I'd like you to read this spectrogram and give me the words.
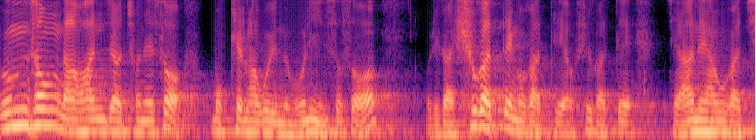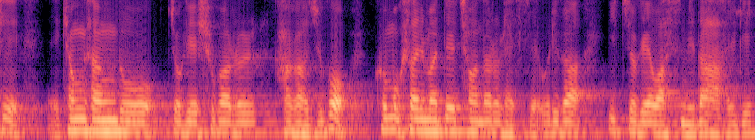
음성 나환자촌에서 목회를 하고 있는 분이 있어서 우리가 휴가 때인 것 같아요. 휴가 때 제 아내하고 같이 경상도 쪽에 휴가를 가가지고 그 목사님한테 전화를 했어요. 우리가 이쪽에 왔습니다. 여기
